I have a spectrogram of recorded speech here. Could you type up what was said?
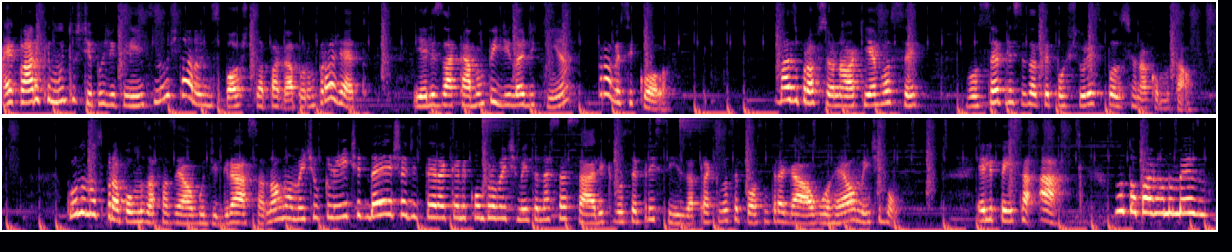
É claro que muitos tipos de clientes não estarão dispostos a pagar por um projeto e eles acabam pedindo a diquinha para ver se cola. Mas o profissional aqui é você. Você precisa ter postura e se posicionar como tal. Quando nos propomos a fazer algo de graça, normalmente o cliente deixa de ter aquele comprometimento necessário que você precisa para que você possa entregar algo realmente bom. Ele pensa: ah, não estou pagando mesmo,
